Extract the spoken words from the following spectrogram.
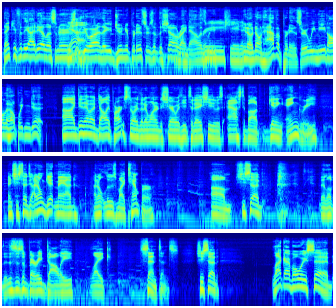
Thank you for the idea, listeners. Yeah. You are the junior producers of the show right now. As Appreciate we, it. you know, don't have a producer. We need all the help we can get. Uh, I did have a Dolly Parton story that I wanted to share with you today. She was asked about getting angry, and she said, "I don't get mad. I don't lose my temper." Um, she said, "I love it. This is a very Dolly-like sentence." She said, "Like I've always said,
